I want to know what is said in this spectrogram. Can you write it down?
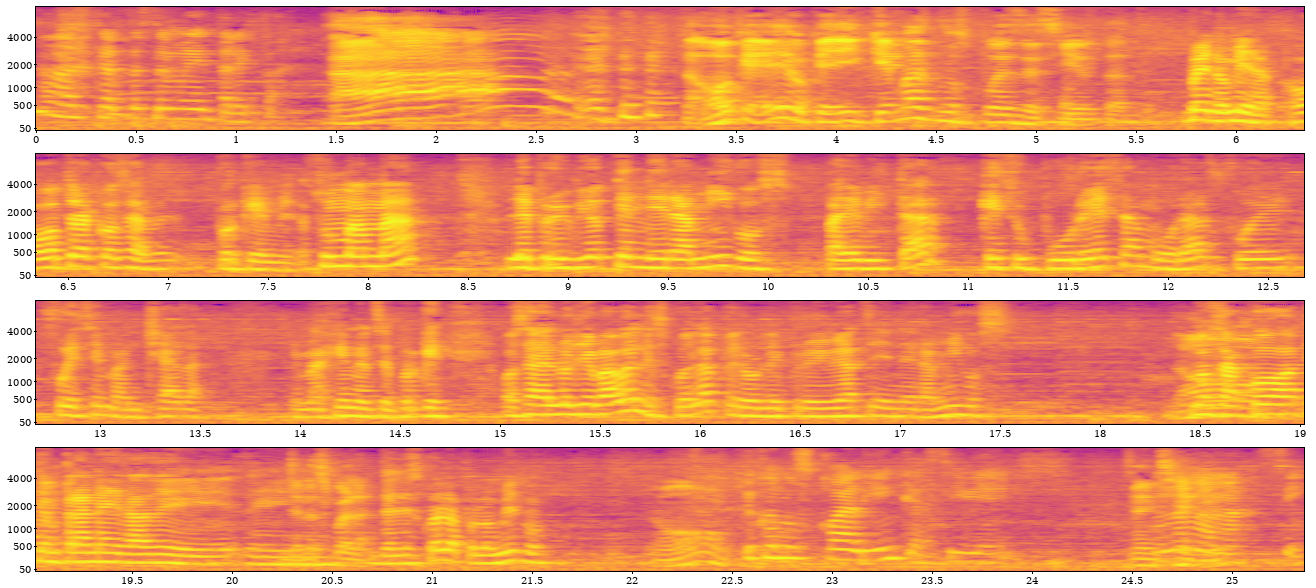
No, es que ahorita estoy muy intelectual. Ah. Ok, ok. ¿Y qué más nos puedes decir, Tato? Bueno, mira, otra cosa, porque mira, su mamá le prohibió tener amigos para evitar que su pureza moral fue, fuese manchada. Imagínense, porque, o sea, lo llevaba a la escuela, pero le prohibía tener amigos. No. Lo sacó a temprana edad de, de, De la escuela. De la escuela, por lo mismo. No. Yo conozco a alguien que así. ¿En Una serio? mamá, sí.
